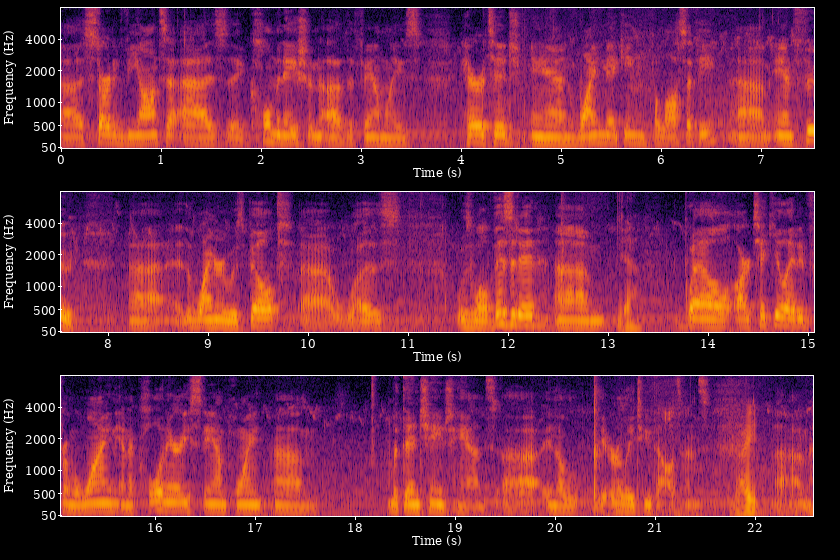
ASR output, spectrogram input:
Uh, started Viansa as a culmination of the family's heritage and winemaking philosophy um, and food. Uh, the winery was built, uh, was was well visited. Um, Yeah. Well articulated from a wine and a culinary standpoint, um, but then changed hands uh, in the, the, early 2000s. Right. Um,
